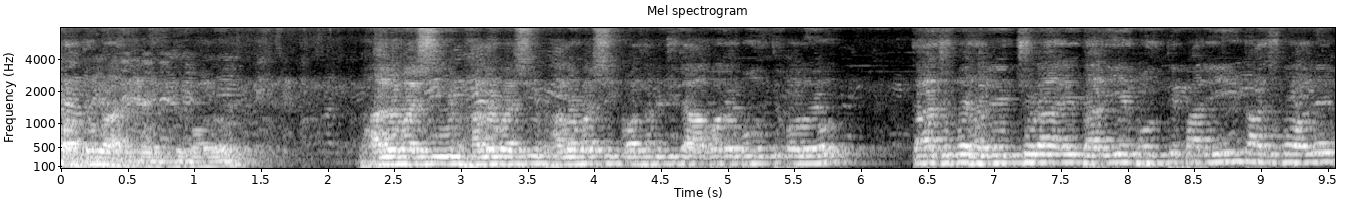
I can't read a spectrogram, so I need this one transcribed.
কতবার বলতে বলো? ভালোবাসি ভালোবাসি ভালোবাসি কথাটা যদি আবারও বলতে বলো? তাজমহলের চূড়ায় দাঁড়িয়ে বলতে পারি তাজমহলের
